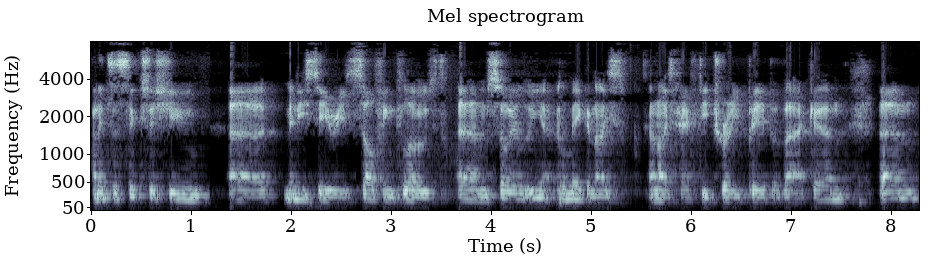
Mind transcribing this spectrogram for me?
and it's a six issue uh, mini-series, self-enclosed. Um, so it'll, you know, it'll make a nice, a nice hefty trade paperback. Um, um,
